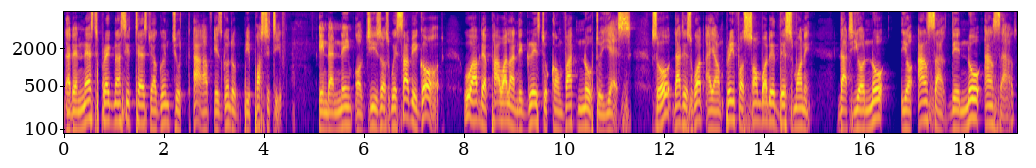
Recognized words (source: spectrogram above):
that the next pregnancy test you are going to have is going to be positive. In the name of Jesus, we serve a God who have the power and the grace to convert no to yes. So that is what I am praying for somebody this morning that your no your answer, the no answers,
